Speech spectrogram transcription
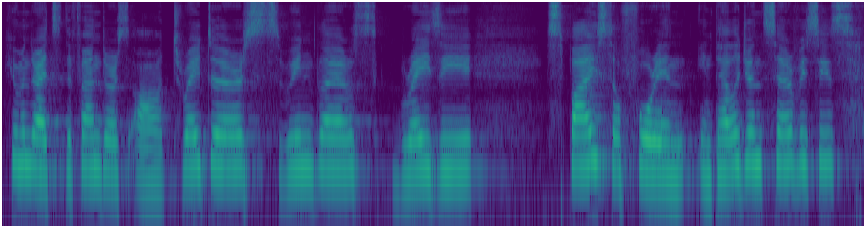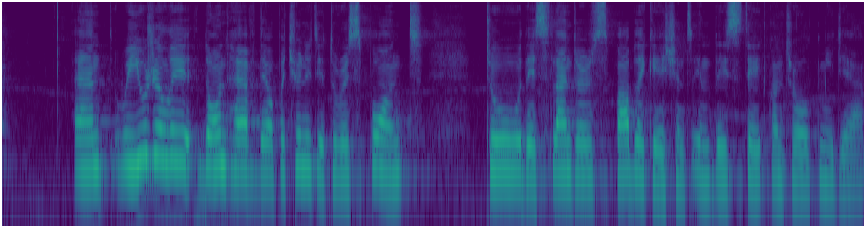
human rights defenders are traitors, swindlers, crazy, spies of foreign intelligence services, and we usually don't have the opportunity to respond to the slanderous publications in these state-controlled media.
